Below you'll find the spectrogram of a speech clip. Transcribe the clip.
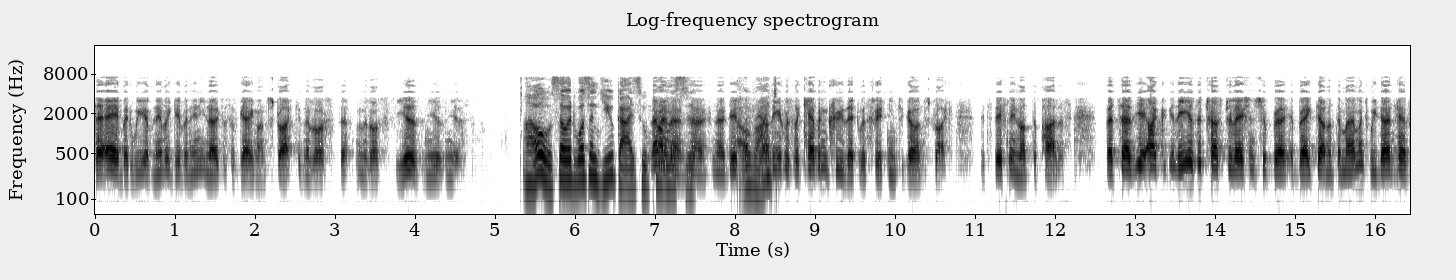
SAA, but we have never given any notice of going on strike in the last uh, in the last years and years and years. Oh, so it wasn't you guys who no, promised? No, no, no, no, definitely. Oh, right. I think it was the cabin crew that were threatening to go on strike. It's definitely not the pilots. But uh, yeah, I, there is a trust relationship breakdown at the moment. We don't have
